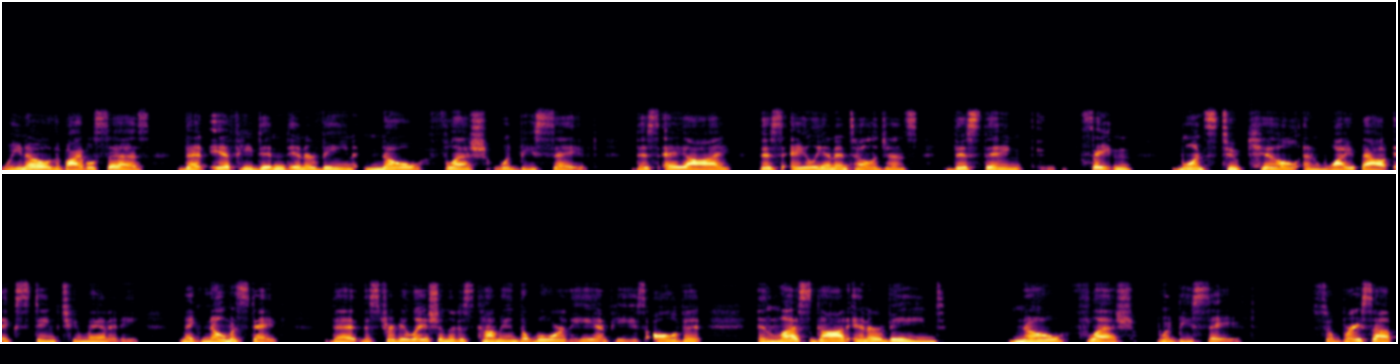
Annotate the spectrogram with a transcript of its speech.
We know the Bible says that if he didn't intervene, no flesh would be saved. This AI, this alien intelligence, this thing, Satan, wants to kill and wipe out extinct humanity. Make no mistake that this tribulation that is coming, the war, the EMPs, all of it, unless God intervened, no flesh would be saved. So brace up.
